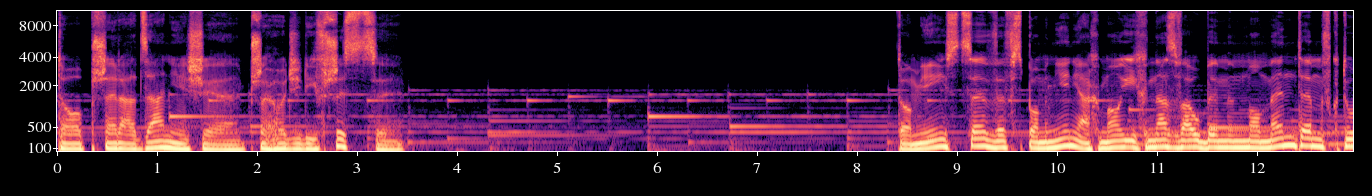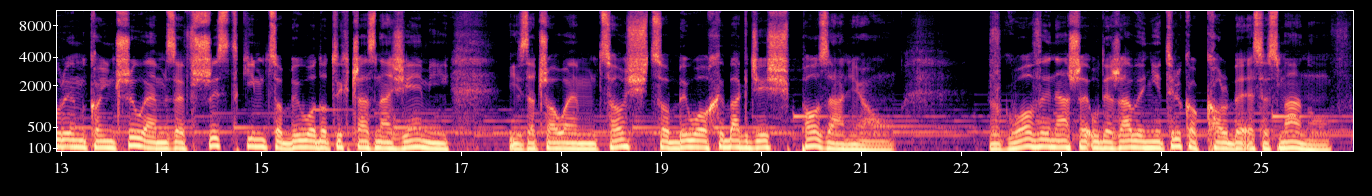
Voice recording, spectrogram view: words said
To przeradzanie się przechodzili wszyscy. To miejsce we wspomnieniach moich nazwałbym momentem, w którym kończyłem ze wszystkim, co było dotychczas na ziemi i zacząłem coś, co było chyba gdzieś poza nią. W głowy nasze uderzały nie tylko kolby SS-manów,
